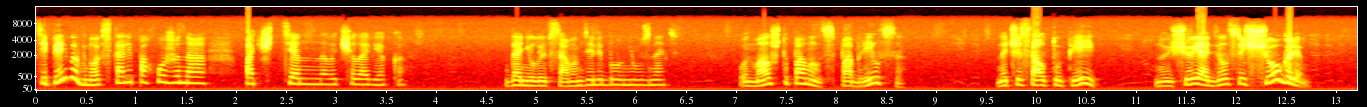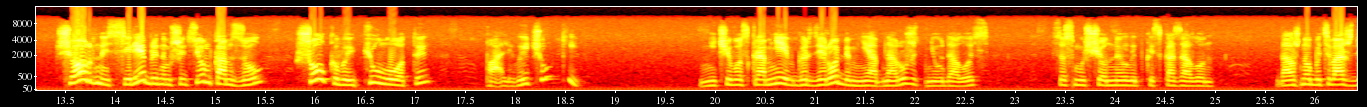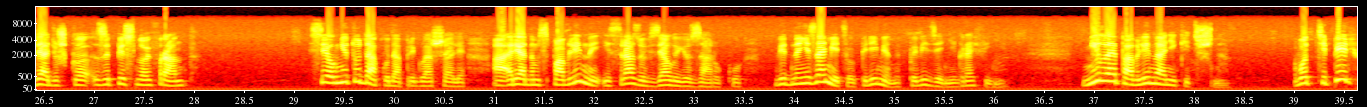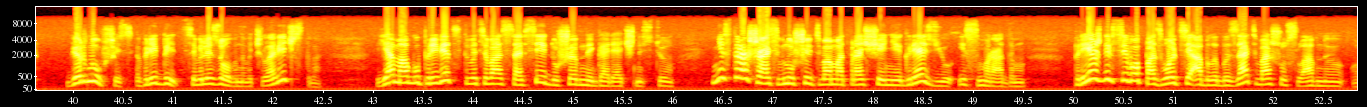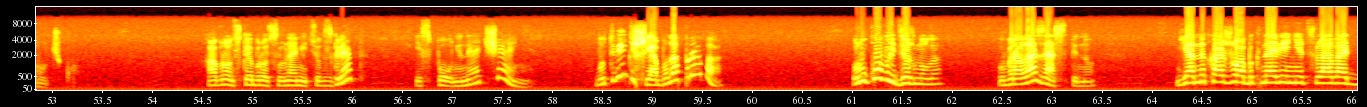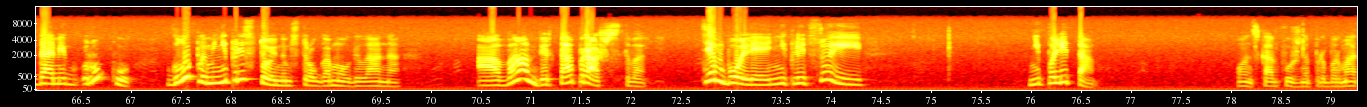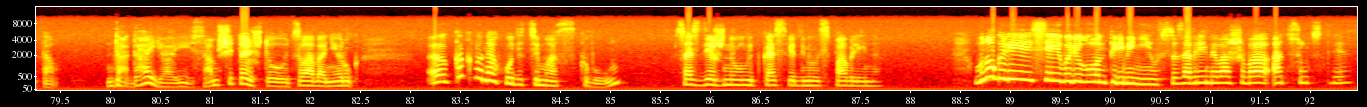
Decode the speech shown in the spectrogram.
теперь вы вновь стали похожи на почтенного человека». Данилу и в самом деле было не узнать. Он мало что помылся, побрился, начесал тупей, но еще и оделся щеголем. Черный с серебряным шитьем камзол, шелковые кюлоты, палевые чулки. Ничего скромнее в гардеробе мне обнаружить не удалось, со смущенной улыбкой сказал он. Должно быть, ваш дядюшка записной франт. Сел не туда, куда приглашали, а рядом с Павлиной и сразу взял ее за руку – Видно, не заметил перемены в поведении графини. «Милая Павлина Никитична, вот теперь, вернувшись в ряды цивилизованного человечества, я могу приветствовать вас со всей душевной горячностью, не страшась внушить вам отвращение грязью и смрадом. Прежде всего, позвольте облобызать вашу славную ручку». Хавронская бросила на Митю взгляд, исполненный отчаяния. «Вот видишь, я была права». Руку выдернула, убрала за спину – «Я нахожу обыкновение целовать даме руку глупым и непристойным», — строго молвила она. «А вам, вертопрашество, тем более не к лицу и не по летам». Он сконфуженно пробормотал. «Да-да, я и сам считаю, что целование рук...» «Э, «Как вы находите Москву?» Со сдержанной улыбкой осведомилась Павлина. «Много ли сей Вавилон переменился за время вашего отсутствия?»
